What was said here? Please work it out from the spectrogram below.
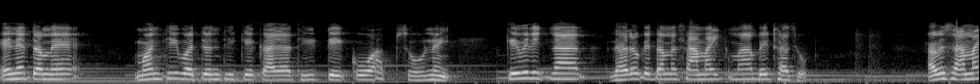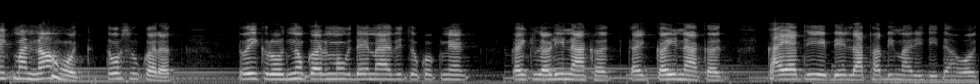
એને તમે મનથી, વચનથી કે કાયાથી ટેકો આપશો નહીં. કેવી રીતના? ધારો કે તમે સામાયિકમાં બેઠા છો. હવે સામાયિકમાં ન હોત તો શું કરત? તો એક રોજનું કર્મ ઉદયમાં આવ્યું તો કોઈકને કંઈક લડી નાખત, કંઈક કહી નાખત, કાયાથી બે લાફા બી મારી દીધા હોત.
